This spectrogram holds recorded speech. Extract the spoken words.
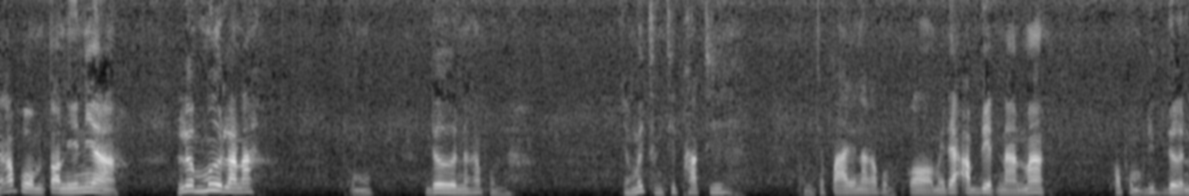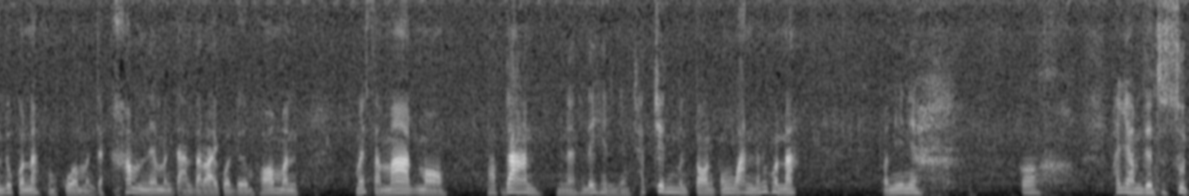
นะครับผมตอนนี้เนี่ยเริ่มมืดแล้วนะ ผมเดินนะครับผม ยังไม่ถึงที่พักที่ผมจะไปเลยนะครับผมก็ไม่ได้อัปเดตนานมาก เพราะผมรีบเดินนะทุกคนนะ ผมกลัวมันจะค่ำเนี่ยมันจะอันตรายกว่าเดิม เพราะมันไม่สามารถมองรอบด้านนะได้เห็นอย่างชัดเจนเหมือนตอนกลางวันนะทุกคนนะ ตอนนี้เนี่ยก็พยายามเดินสุด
